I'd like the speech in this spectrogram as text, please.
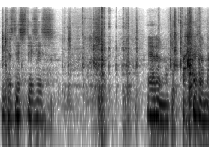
because this this is yeah, I don't know. I don't know.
